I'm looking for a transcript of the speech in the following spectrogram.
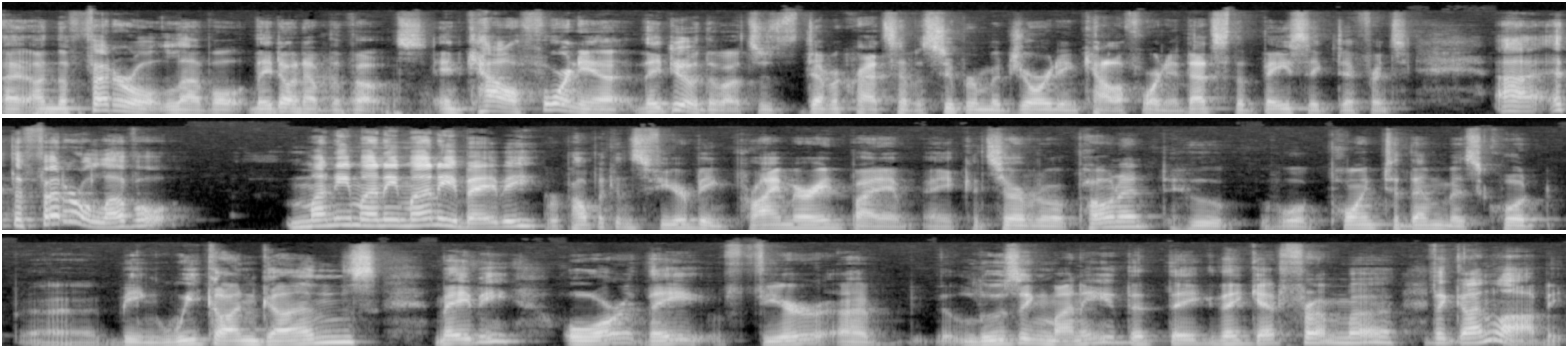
Uh, on the federal level, they don't have the votes. In California, they do have the votes. Democrats have a supermajority in California. That's the basic difference. Uh, at the federal level, money, money, money, baby. Republicans fear being primaried by a, a conservative opponent who will point to them as, quote, uh, being weak on guns, maybe, or they fear uh, losing money that they, they get from uh, the gun lobby.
